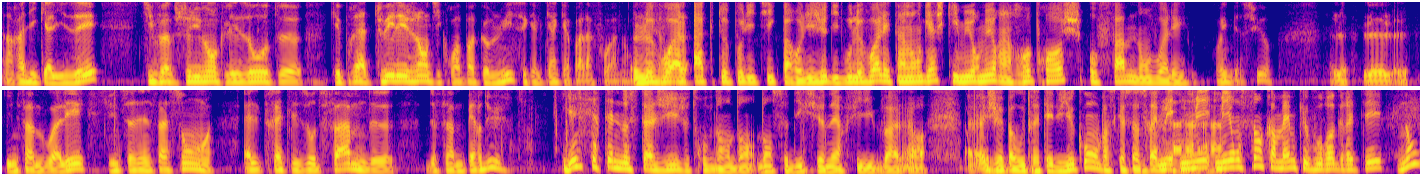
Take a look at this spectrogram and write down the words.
un radicalisé qui veut absolument que les autres, euh, qui est prêt à tuer les gens qui croient pas comme lui, c'est quelqu'un qui a pas la foi. Non le voile, acte politique, pas religieux, dites-vous, le voile est un langage qui murmure un reproche aux femmes non voilées. Oui, bien sûr. Le, une femme voilée, d'une certaine façon, elle traite les autres femmes de, de femmes perdues. Il y a une certaine nostalgie, je trouve, dans, dans, dans ce dictionnaire, Philippe Val. Alors, euh, je vais pas vous traiter de vieux con parce que ça serait, mais, mais, mais on sent quand même que vous regrettez non.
